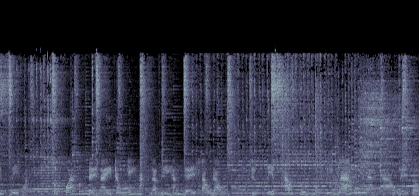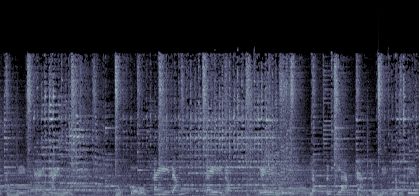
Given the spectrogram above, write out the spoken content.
chút nghi hoặc, bất quá vấn đề này trong nháy mắt đã bị hắn để sau đầu trực tiếp tháo xuống một phiến lá u lan thảo để vào trong miệng cả nhai nuốt một cổ cay đắng, cay độc gây mũi lập tức lan tràn trong miệng lâm tiêu.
